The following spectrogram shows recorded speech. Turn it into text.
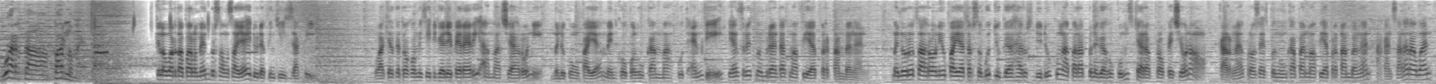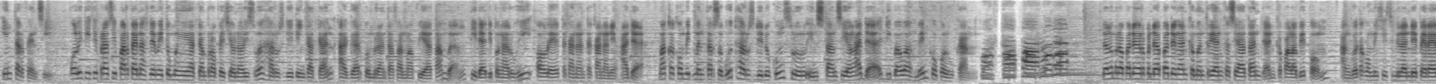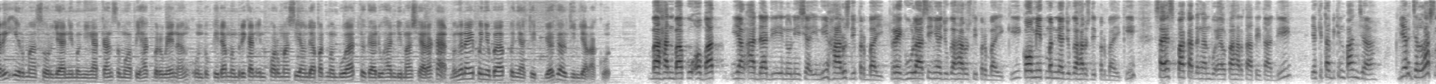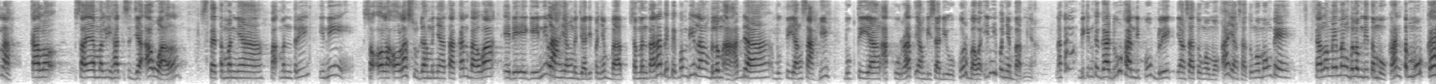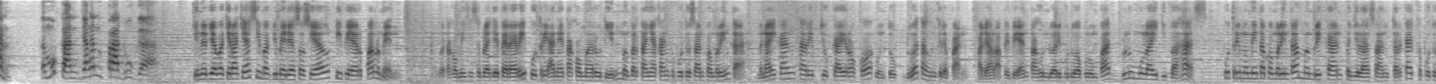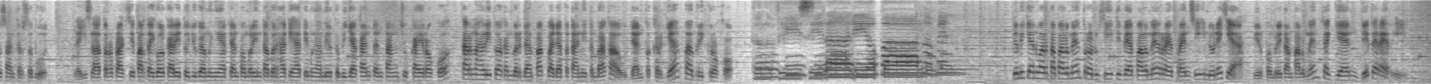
Warta Parlemen. Kila Warta Parlemen bersama saya Edu Da Vinci Zakti. Wakil Ketua Komisi 3 DPR RI Ahmad Syahroni mendukung upaya Menko Polhukam Mahfud MD yang serius memberantas mafia pertambangan. Menurut Sahroni, upaya tersebut juga harus didukung aparat penegak hukum secara profesional, karena proses pengungkapan mafia pertambangan akan sangat rawan intervensi. Politisi praksi Partai Nasdem itu mengingatkan profesionalisme harus ditingkatkan agar pemberantasan mafia tambang tidak dipengaruhi oleh tekanan-tekanan yang ada. Maka komitmen tersebut harus didukung seluruh instansi yang ada di bawah Menko Polhukam. Dalam rapat dengar pendapat dengan Kementerian Kesehatan dan Kepala BPOM, anggota Komisi 9 DPR RI Irma Suryani mengingatkan semua pihak berwenang untuk tidak memberikan informasi yang dapat membuat kegaduhan di masyarakat mengenai penyebab penyakit gagal ginjal akut. bahan baku obat yang ada di Indonesia ini harus diperbaiki. Regulasinya juga harus diperbaiki, komitmennya juga harus diperbaiki. Saya sepakat dengan Bu Elva Hartati tadi, ya kita bikin panja. Biar jelas lah. Kalau saya melihat sejak awal, statementnya Pak Menteri ini seolah-olah sudah menyatakan bahwa EDEG inilah yang menjadi penyebab. Sementara BPOM bilang belum ada bukti yang sahih, bukti yang akurat yang bisa diukur bahwa ini penyebabnya. Nah kan bikin kegaduhan di publik, yang satu ngomong A, yang satu ngomong B. Kalau memang belum ditemukan, temukan. Temukan, jangan praduga. Kinerja Wakil Rakyat simak di media sosial TVR Parlemen. Anggota Komisi 11 DPR RI Putri Aneta Komarudin mempertanyakan keputusan pemerintah menaikkan tarif cukai rokok untuk dua tahun ke depan, padahal APBN tahun 2024 belum mulai dibahas. Putri meminta pemerintah memberikan penjelasan terkait keputusan tersebut. Legislator fraksi Partai Golkar itu juga mengingatkan pemerintah berhati-hati mengambil kebijakan tentang cukai rokok karena hal itu akan berdampak pada petani tembakau dan pekerja pabrik rokok. Televisi Radio Parlemen Demikian Warta Parlemen, produksi TVR Parlemen Referensi Indonesia, Biro Pemberitaan Parlemen, Sekjen DPR RI.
